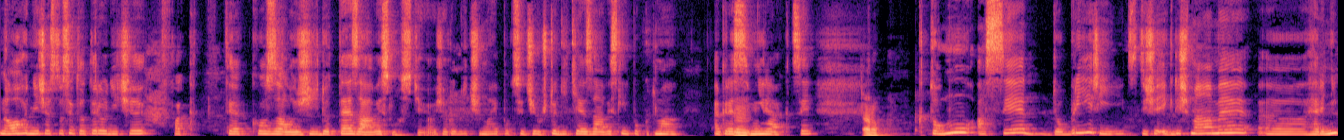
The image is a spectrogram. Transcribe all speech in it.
No, hodně často si to ty rodiče fakt jako založí do té závislosti, jo? že rodiče mají pocit, že už to dítě je závislý, pokud má agresivní hmm. reakci. Ano. K tomu asi je dobrý říct, že i když máme uh, herní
